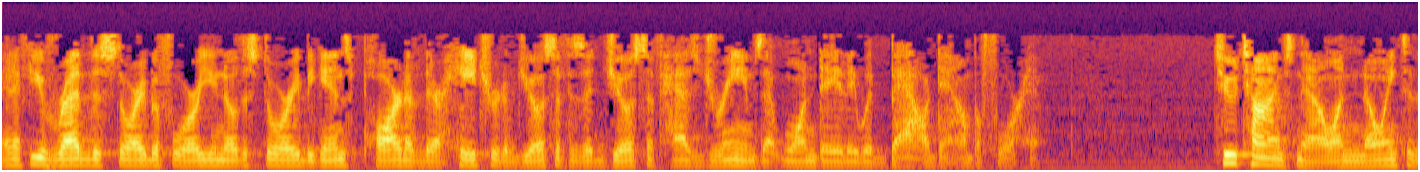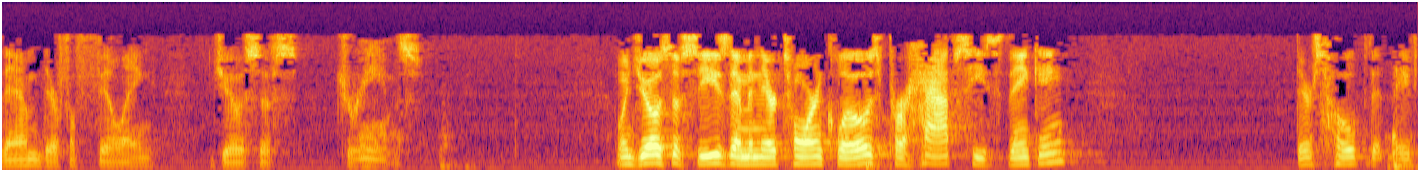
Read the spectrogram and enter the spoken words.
And if you've read the story before, you know the story begins. Part of their hatred of Joseph is that Joseph has dreams that one day they would bow down before him. Two times now, unknowing to them, they're fulfilling Joseph's dreams. When Joseph sees them in their torn clothes, perhaps he's thinking, there's hope that they've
